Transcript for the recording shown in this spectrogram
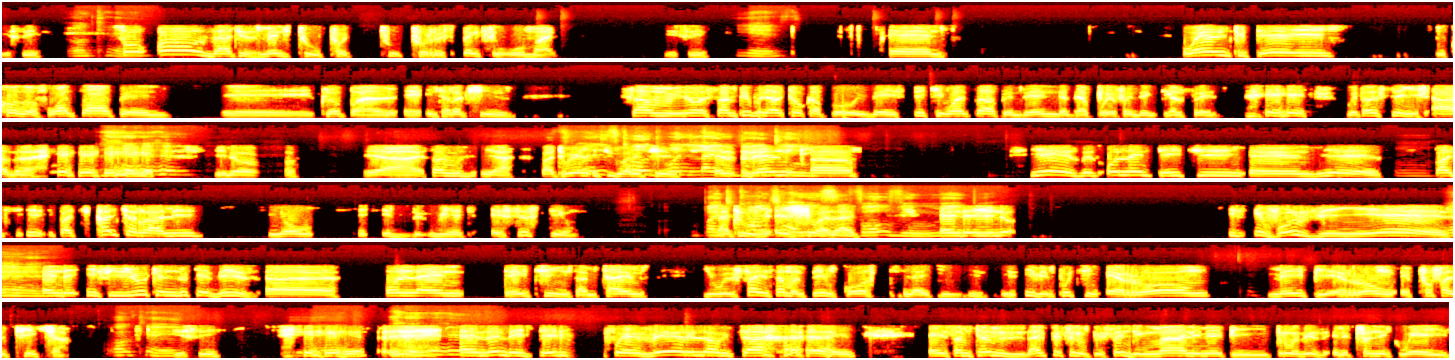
You see, okay. so all that is meant to put to, to respect the woman. You see, yes. and well, today because of WhatsApp and uh, global uh, interactions. Some, you know, some people now talk about they speak in WhatsApp and then their boyfriend and girlfriend without seeing each other. you know, yeah, some, yeah. But well, So it it's is what it is. online and then, uh, yes, there's online dating, and yes, Mm. but but culturally, you know, it, it, we had a system, But that will ensure that- evolving. and uh, you know, it's evolving. Yes, Uh, and if you can look at this uh, online dating, sometimes you will find someone being ghosted, like is, is- is even putting a wrong, maybe a wrong a profile picture. okay. You see, Yeah. and then they date for a very long time. And sometimes that person will be sending money maybe through these electronic ways,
